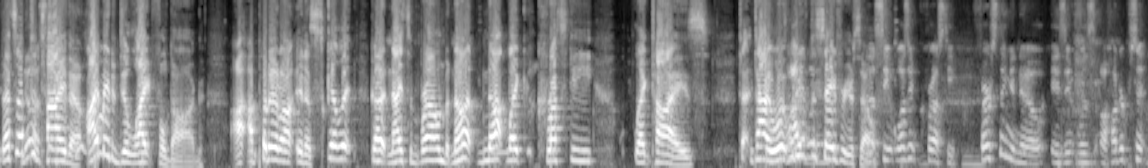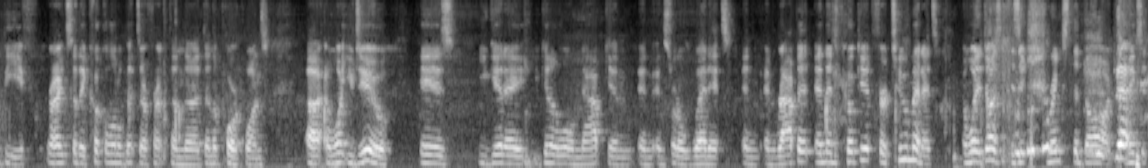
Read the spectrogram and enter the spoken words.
That's up no, to Ty though. I made a delightful dog. I, I put it on in a skillet, got it nice and brown, but not not like crusty like Ty's. Ty, what, what do you have to say for yourself? No, see, it wasn't crusty. First thing to know is it was 100% beef, right? So they cook a little bit different than the than the pork ones. Uh, and what you do is you get a you get a little napkin and, and sort of wet it and, and wrap it and then cook it for two minutes. And what it does is it shrinks the dog, it makes it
